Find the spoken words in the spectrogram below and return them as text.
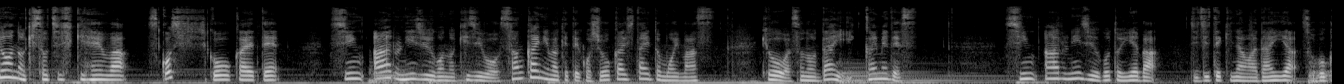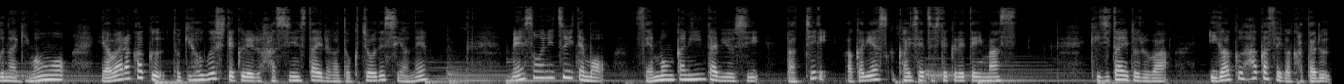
今日の基礎知識編は少し思考を変えて、新 R25 の記事を3回に分けてご紹介したいと思います。今日はその第1回目です。新 R25 といえば、時事的な話題や素朴な疑問を柔らかく解きほぐしてくれる発信スタイルが特徴ですよね。瞑想についても専門家にインタビューし、バッチリわかりやすく解説してくれています。記事タイトルは、医学博士が語る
